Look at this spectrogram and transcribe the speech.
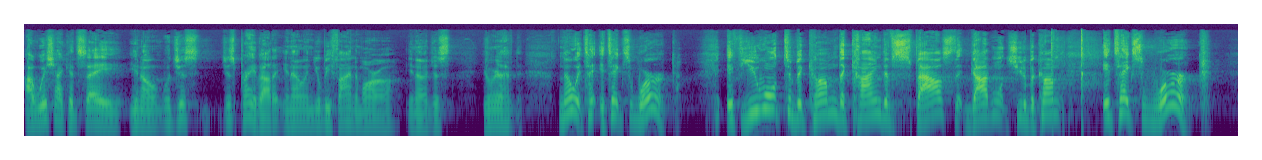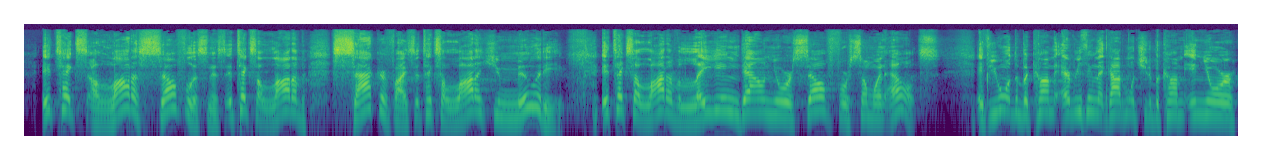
I, wish I could say, you know, well, just, just pray about it, you know, and you'll be fine tomorrow. You know, just, you don't really have to. No, it, it takes work. If you want to become the kind of spouse that God wants you to become, it takes work. It takes a lot of selflessness. It takes a lot of sacrifice. It takes a lot of humility. It takes a lot of laying down yourself for someone else. If you want to become everything that God wants you to become in your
